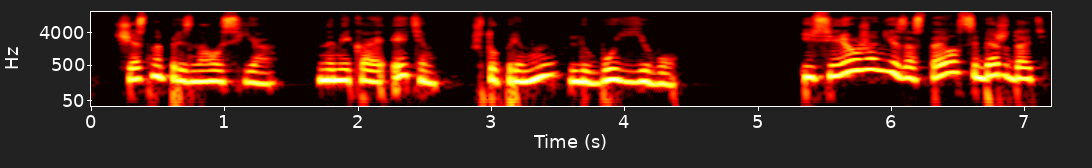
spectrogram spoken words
— честно призналась я, намекая этим, что приму любой его. И Сережа не заставил себя ждать.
